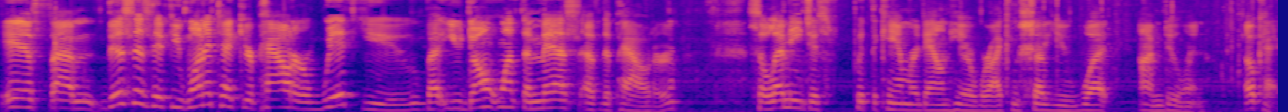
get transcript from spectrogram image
If um, this is if you want to take your powder with you, but you don't want the mess of the powder. So let me just put the camera down here where I can show you what I'm doing. Okay,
